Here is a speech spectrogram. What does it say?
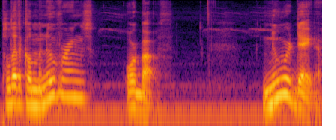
political maneuverings, or both. newer data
